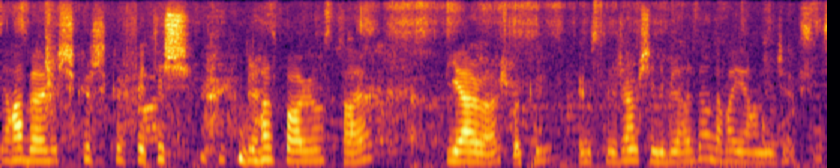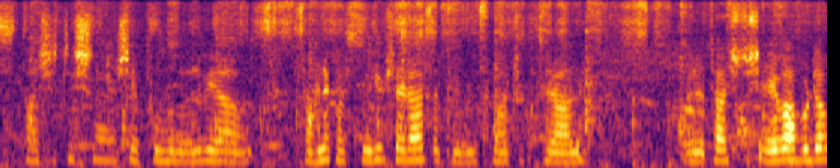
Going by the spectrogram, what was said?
daha böyle şıkır şıkır fetiş, biraz pavyon style bir yer var. Bakın göstereceğim şimdi birazdan daha iyi anlayacaksınız. Taşlı tuşlu her şey pullu böyle bir yer var. Sahne kostümü gibi şeyler satıyor daha çok herhalde. Böyle taş tuş. Eyvah burada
